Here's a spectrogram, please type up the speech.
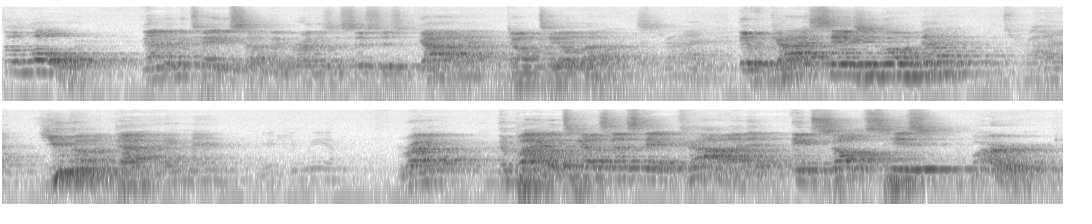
the Lord. Now let me tell you something, brothers and sisters. God don't tell lies. If God says you're gonna die, That's right. you're gonna die. Amen. Yes, you will. Right? The Bible tells us that God exalts his word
